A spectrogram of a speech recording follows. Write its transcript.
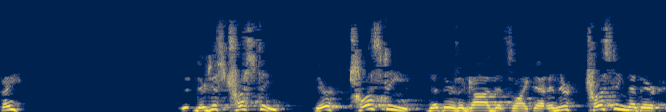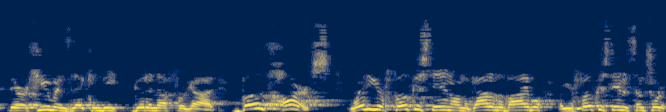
Faith. They're just trusting. They're trusting that there's a God that's like that, and they're trusting that there, there are humans that can be good enough for God. Both hearts, whether you're focused in on the God of the Bible or you're focused in on some sort of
